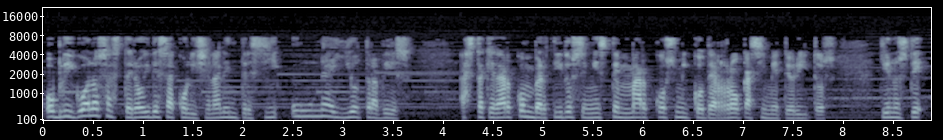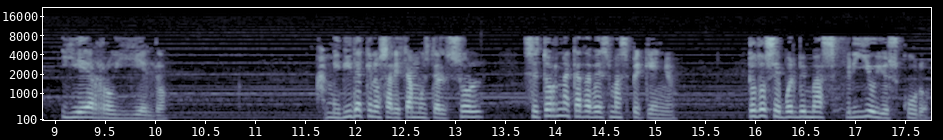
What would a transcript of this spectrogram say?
obligó a los asteroides a colisionar entre sí una y otra vez, hasta quedar convertidos en este mar cósmico de rocas y meteoritos, llenos de hierro y hielo. A medida que nos alejamos del Sol, se torna cada vez más pequeño. Todo se vuelve más frío y oscuro.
